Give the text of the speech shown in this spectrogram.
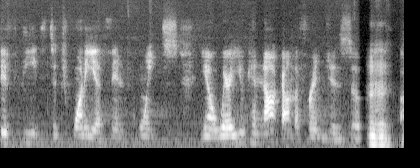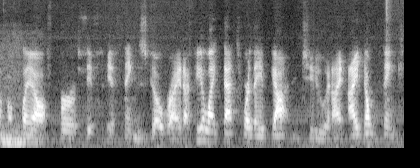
15th to 20th in points, you know, where you can knock on the fringes of, mm-hmm. of a playoff berth if, if things go right. I feel like that's where they've gotten to, and I, I don't think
